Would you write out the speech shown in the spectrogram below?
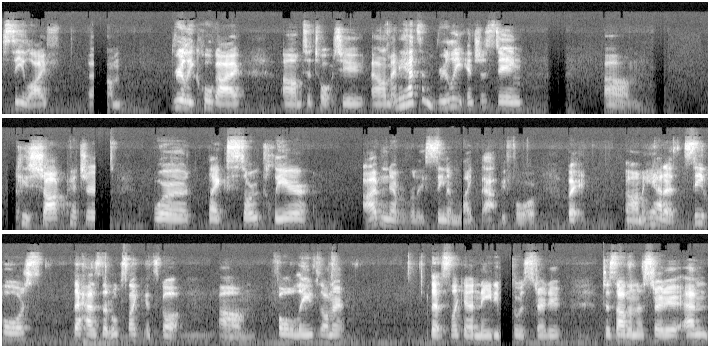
sea life. Um, really cool guy um, to talk to, um, and he had some really interesting. Um, his shark pictures were like so clear. I've never really seen him like that before, but um, he had a seahorse that has that looks like it's got um, four leaves on it. That's like a native to Australia, to Southern Australia, and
